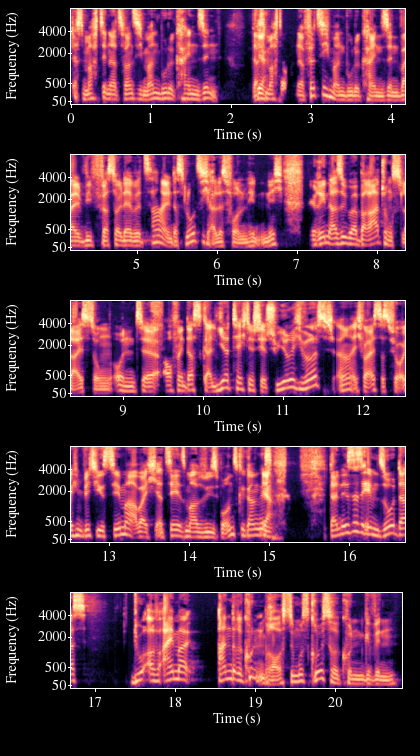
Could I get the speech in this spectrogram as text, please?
das macht in einer 20-Mann-Bude keinen Sinn. Das ja. macht auch in der 40-Mann-Bude keinen Sinn, weil wie, was soll der bezahlen? Das lohnt sich alles von hinten nicht. Wir reden also über Beratungsleistungen. Und äh, auch wenn das skaliertechnisch jetzt schwierig wird, äh, ich weiß, das ist für euch ein wichtiges Thema, aber ich erzähle jetzt mal, wie es bei uns gegangen ist, ja. dann ist es eben so, dass du auf einmal andere Kunden brauchst. Du musst größere Kunden gewinnen,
